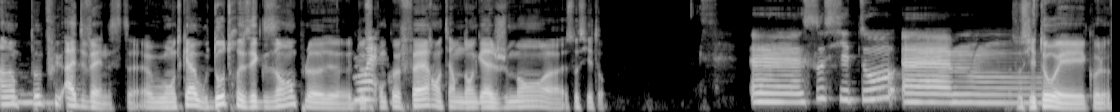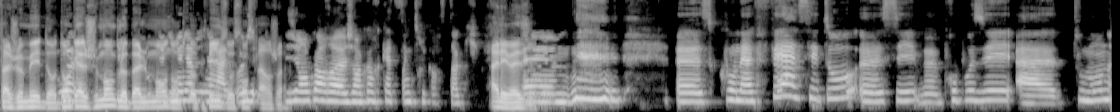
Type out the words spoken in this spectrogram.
un peu mmh. plus advanced, euh, ou en tout cas, ou d'autres exemples de, ce qu'on peut faire en termes d'engagement euh, sociétaux? Sociétaux. Sociétaux et enfin je mets d'engagement globalement d'entreprise au sens large. J'ai encore j'ai encore quatre cinq trucs en stock. Allez vas-y. ce qu'on a fait assez tôt, c'est proposer à tout le monde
